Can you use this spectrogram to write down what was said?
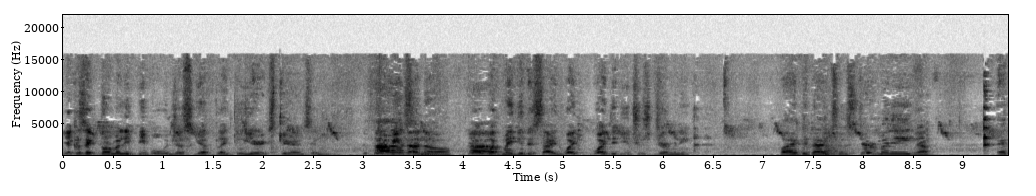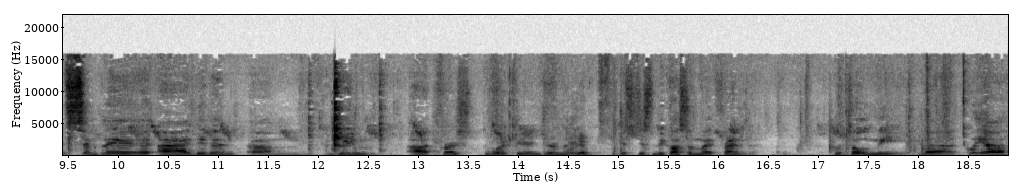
yeah, because like normally people would just get like two year experience in the Ah, Philippines. no, and no. move. Yeah, Ah. what made you decide? Why why did you choose Germany? Why did I choose Germany? Yeah. It's simply I didn't um, dream at first to work here in Germany. Okay. It's just because of my friend who told me that Kuya,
